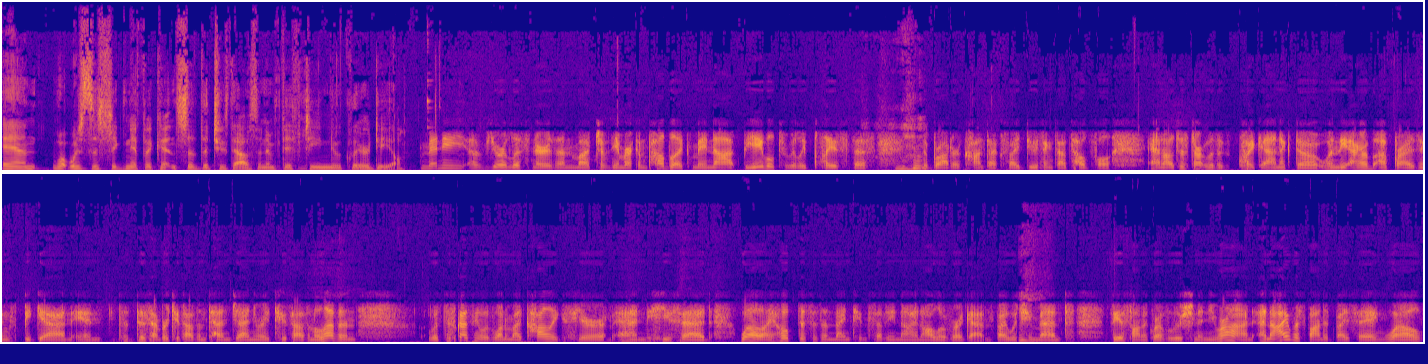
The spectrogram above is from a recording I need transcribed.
and what was the significance of the 2015 nuclear deal. Many of your listeners and much of the American public may not be able to really place this in mm-hmm. the broader context. So I do think that's helpful. And I'll just start with a quick anecdote. When the Arab uprisings began in December 2010, January 2011, was discussing it with one of my colleagues here, and he said, "Well, I hope this isn't 1979 all over again," by which he mm-hmm. meant the Islamic Revolution in Iran. And I responded by saying, "Well,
